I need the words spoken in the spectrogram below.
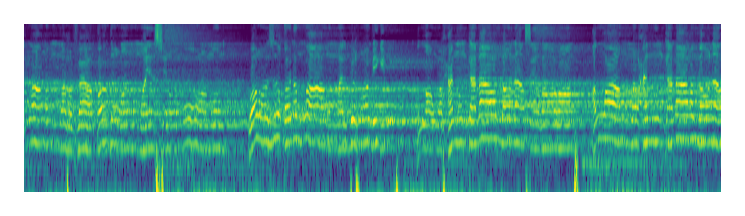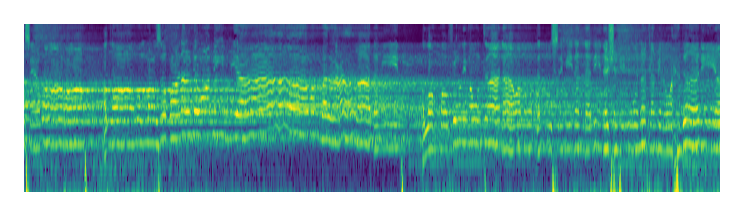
اللهم ارفع قدرهم ويسر أمورهم. وارزقنا اللهم البر بهم. اللهم ارحمهم كما ربونا صغارا. اللهم ارحمهم كما ربونا صغارا. اللهم ارزقنا البر بهم يا رب العالمين. اللهم اغفر لموتانا وموتى المسلمين الذين شهدوا لك بالوحدانية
